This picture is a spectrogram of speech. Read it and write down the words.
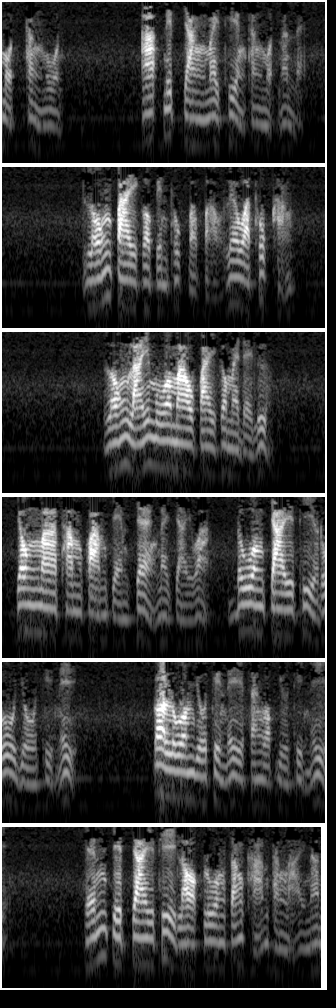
หมดทั้งมวลอนิจจังไม่เที่ยงทั้งหมดนั่นแหละ หลงไปก็เป็นทุกข์เปล่าๆเรียกว่าทุกขัง หลงไหลมัวเมาไปก็ไม่ได้เรื่อง จงมาทำความแจ่มแจ้งในใจว่า ดวงใจที่รู้อยู่ที่นี่ ก็รวมอยู่ที่นี่สงบอยู่ที่นี่ เห็นจิตใจที่หลอกลวงสังขารทั้งหลายนั้น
